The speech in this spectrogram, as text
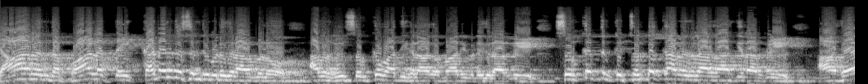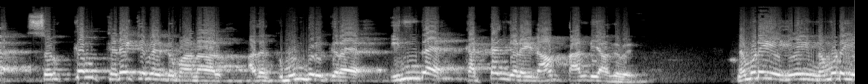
யார் அந்த பாலத்தை கடந்து சென்று விடுகிறார்களோ அவர்கள் சொர்க்கவாதிகளாக மாறிவிடுகிறார்கள். சொர்க்கத்திற்கு சொந்தக்காரர்களாக ஆகிறார்கள். ஆக சொர்க்கம் கிடைக்க வேண்டுமானால் அதற்கு முன்பு இருக்கிற இந்த கட்டங்களை நாம் தாண்டியாக வேண்டும். நம்முடைய ஏன் நம்முடைய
